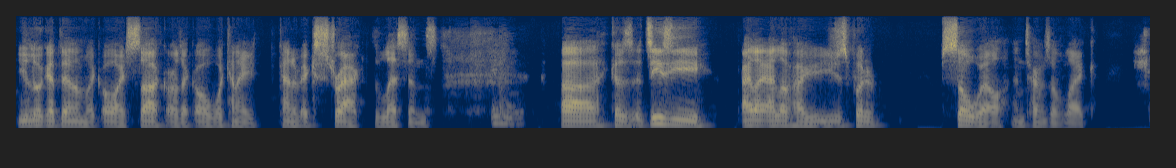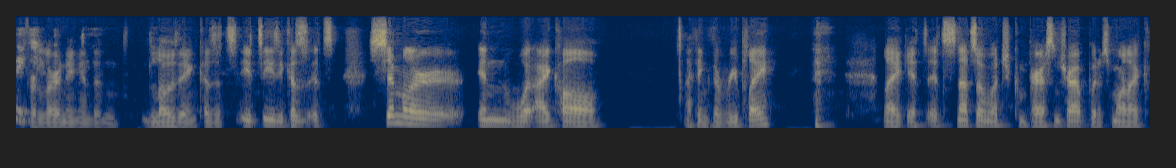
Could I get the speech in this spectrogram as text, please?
you look at them like, oh, I suck, or like, oh, what can I kind of extract the lessons? Uh, because it's easy. I like I love how you, you just put it so well in terms of like for learning and then loathing because it's it's easy because it's similar in what I call, I think the replay. like it's it's not so much comparison trap, but it's more like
